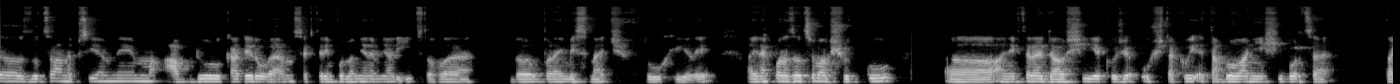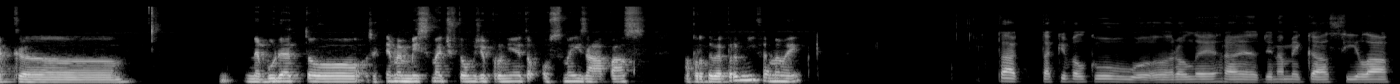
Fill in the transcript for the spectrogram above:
uh, s docela nepříjemným Abdul Kadirovem, se kterým podle mě neměl jít. Tohle byl úplný mismatch v tu chvíli. A jinak porazil třeba v šutku uh, a některé další, jakože už takový etablovanější borce, tak uh, nebude to, řekněme, mismatch v tom, že pro ně je to osmý zápas a pro tebe první v MMA? Tak taky velkou eh, roli hraje dynamika, síla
